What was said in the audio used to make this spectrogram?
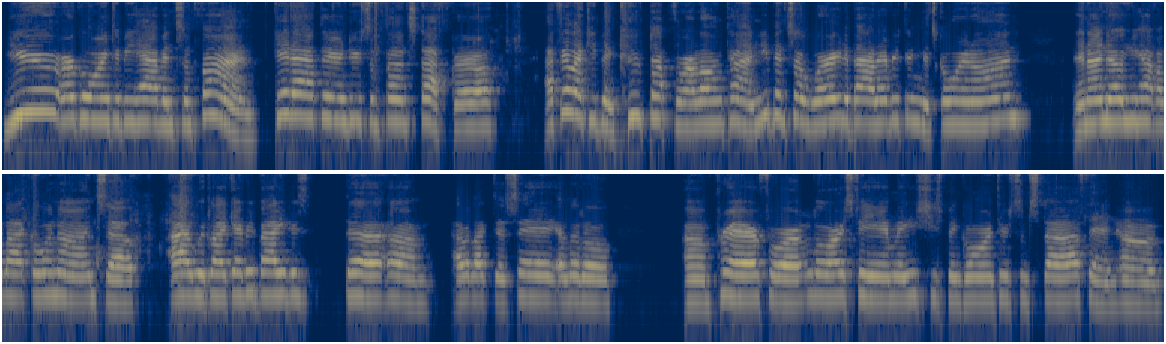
you are going to be having some fun. Get out there and do some fun stuff, girl. I feel like you've been cooped up for a long time. You've been so worried about everything that's going on. And I know you have a lot going on. So I would like everybody to, the, um, I would like to say a little um, prayer for Laura's family. She's been going through some stuff, and um,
